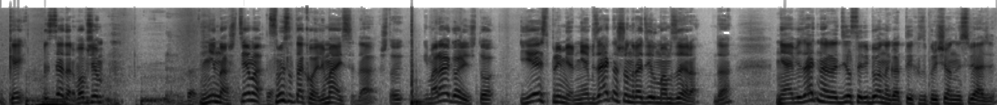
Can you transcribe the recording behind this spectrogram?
Окей, беседер. В общем, не наша тема. Смысл такой, лимайся, да, что Гимара говорит, что есть пример. Не обязательно, что он родил Мамзера, да, не обязательно родился ребенок от их запрещенной связи.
